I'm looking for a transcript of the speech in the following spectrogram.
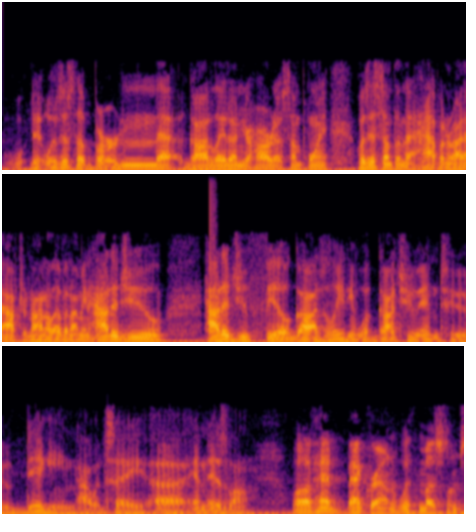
W- Was this a burden that God laid on your heart at some point? Was this something that happened right after 9/11? I mean, how did you how did you feel God's leading? What got you into digging? I would say uh, in Islam. Well, I've had background with Muslims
